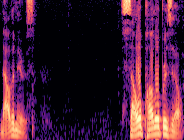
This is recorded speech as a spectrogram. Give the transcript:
Now the news. Sao Paulo, Brazil.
